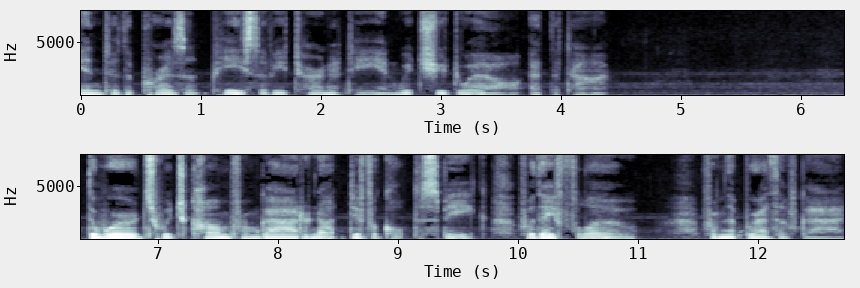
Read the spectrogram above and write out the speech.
into the present peace of eternity in which you dwell at the time. The words which come from God are not difficult to speak, for they flow from the breath of God,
